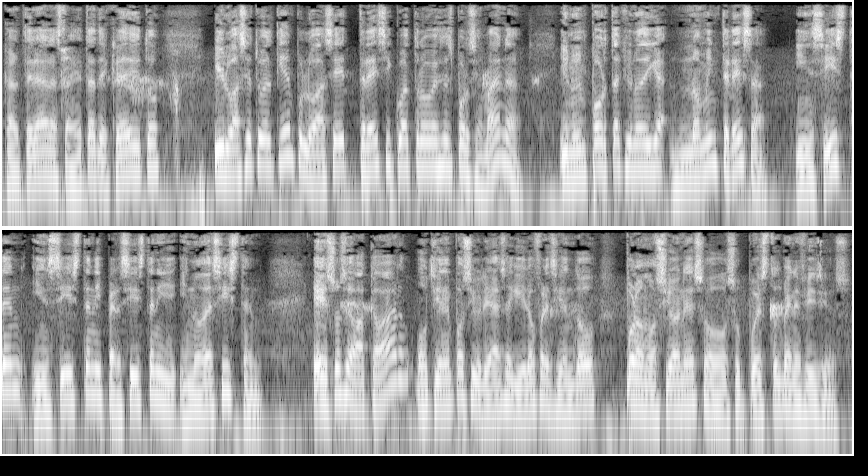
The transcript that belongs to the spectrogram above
cartera de las tarjetas de crédito y lo hace todo el tiempo, lo hace tres y cuatro veces por semana. Y no importa que uno diga, no me interesa. Insisten, insisten y persisten y, no desisten. ¿Eso se va a acabar o tienen posibilidad de seguir ofreciendo promociones o supuestos beneficios?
